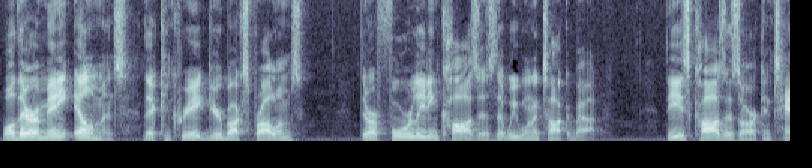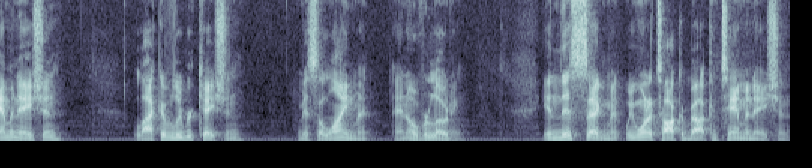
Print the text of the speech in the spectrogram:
While there are many elements that can create gearbox problems, there are four leading causes that we want to talk about. These causes are contamination, lack of lubrication, misalignment, and overloading. In this segment, we want to talk about contamination.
